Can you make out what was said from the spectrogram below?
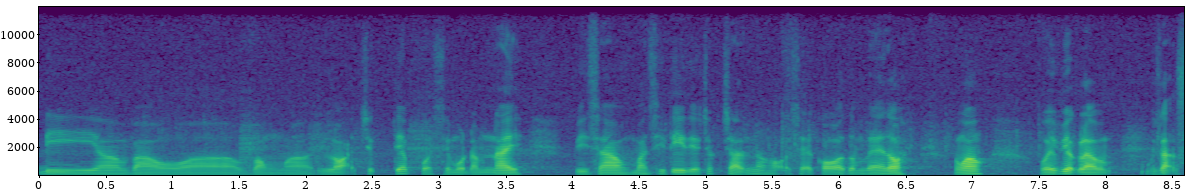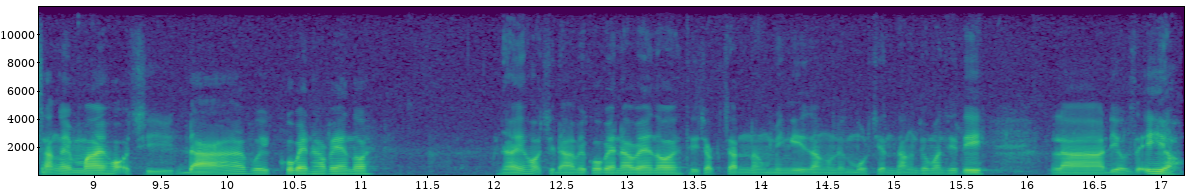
đi à, vào à, vòng à, loại trực tiếp của C1 năm nay. Vì sao? Man City thì chắc chắn là họ sẽ có tấm vé rồi, đúng không? Với việc là dạng sáng ngày mai họ chỉ đá với Copenhagen thôi. Đấy, họ chỉ đá với Copenhagen thôi thì chắc chắn là mình nghĩ rằng là một chiến thắng cho Man City là điều dễ hiểu.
